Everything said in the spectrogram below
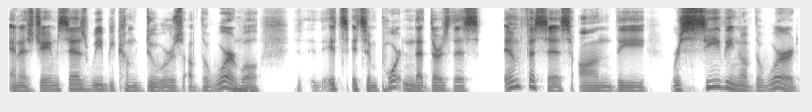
and as James says we become doers of the word Mhm. well it's it's important that there's this emphasis on the receiving of the word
